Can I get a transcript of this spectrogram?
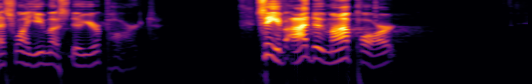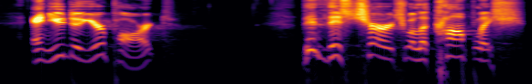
That's why you must do your part. See, if I do my part and you do your part, then this church will accomplish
